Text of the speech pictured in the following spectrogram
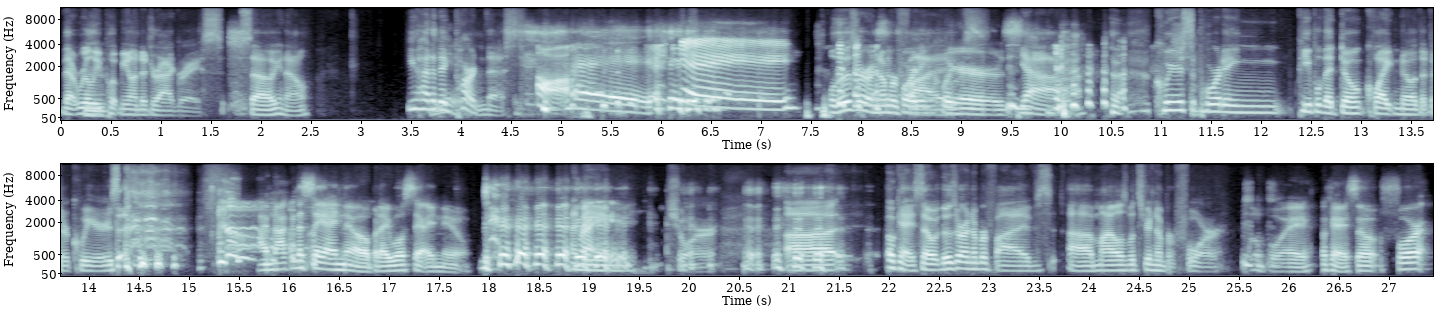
that really Mhm. put me onto drag race so you know you had a big Yeah. part in this Aw. Hey! Yay. well those are our number Supporting five queers. yeah queer supporting people that don't quite know that they're queers I'm not gonna say I know, but I will say I knew. I mean, Right. sure uh okay so those are our number fives uh Myles what's your number four oh boy. Okay, so for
